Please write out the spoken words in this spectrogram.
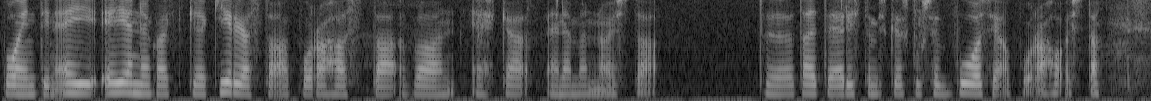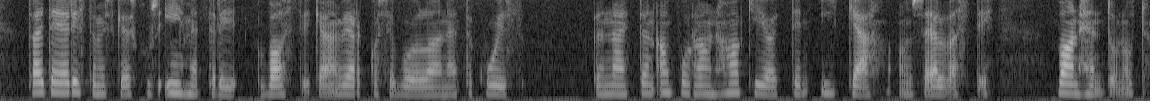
pointin, ei, ei ennen kaikkea kirjastoapurahasta, vaan ehkä enemmän noista taiteen edistämiskeskuksen vuosiapurahoista. Taiteen edistämiskeskus ihmetteli vastikään verkkosivuillaan, että kuis näiden apurahan hakijoiden ikä on selvästi vanhentunut,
